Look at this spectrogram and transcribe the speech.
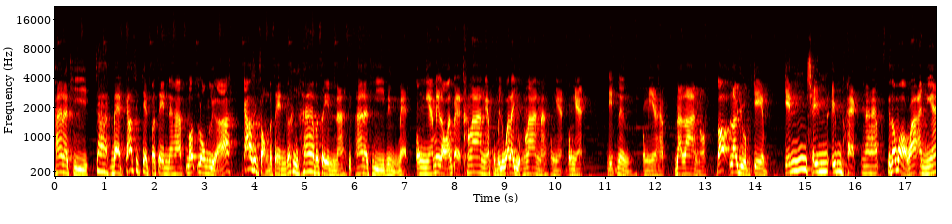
15 นาที จากแบต97%นะครับ ลดลงเหลือ 92%ก็คือ 5%นะ 15 นาที 1 แมตช์ตรงเนี้ยไม่ร้อนแต่ข้างล่างเนี้ยผมไม่รู้ว่าอะไรอยู่ข้างล่างนะ ตรงเนี้ยตรงเนี้ยนิดหนึ่งตรงนี้นะครับ ด้านล่างเนาะก็เราอยู่กับเกม Genshin Impact นะครับคือต้องบอกว่าอันเนี้ย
